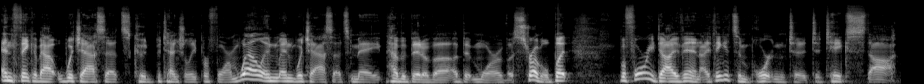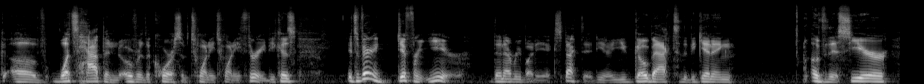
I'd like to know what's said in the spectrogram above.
and think about which assets could potentially perform well and, and which assets may have a bit of a, a, bit more of a struggle. But before we dive in, I think it's important to, to take stock of what's happened over the course of 2023 because it's a very different year than everybody expected. You know, you go back to the beginning of this year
